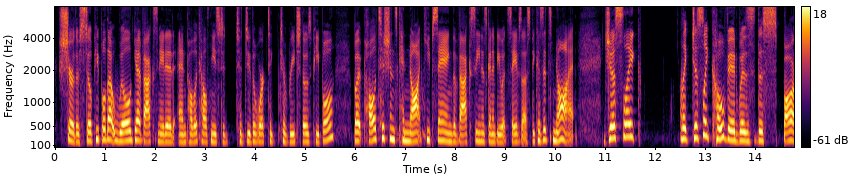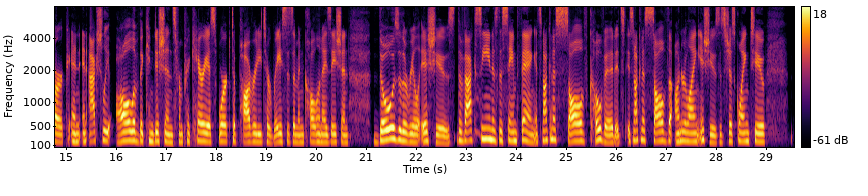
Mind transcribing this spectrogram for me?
sure there's still people that will get vaccinated and public health needs to, to do the work to, to reach those people but politicians cannot keep saying the vaccine is going to be what saves us because it's not. Just like like just like covid was the spark and and actually all of the conditions from precarious work to poverty to racism and colonization those are the real issues. The vaccine is the same thing. It's not going to solve covid. It's it's not going to solve the underlying issues. It's just going to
